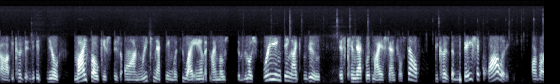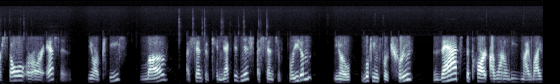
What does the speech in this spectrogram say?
uh, because it, it, you know my focus is on reconnecting with who I am. And my most the most freeing thing I can do is connect with my essential self because the basic quality of our soul or our essence, you know, are peace, love, a sense of connectedness, a sense of freedom, you know, looking for truth. That's the part I want to lead my life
